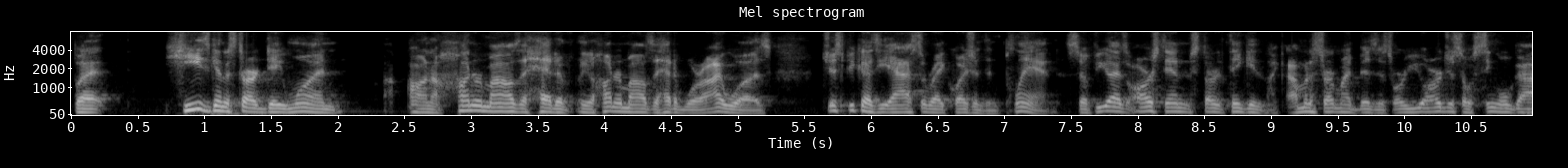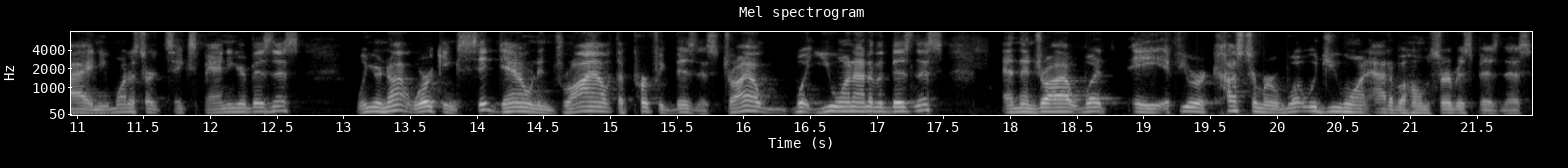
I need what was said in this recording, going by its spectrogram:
But he's going to start day one on a hundred miles ahead of a hundred miles ahead of where I was just because he asked the right questions and planned. So if you guys are standing, start thinking like I'm going to start my business, or you are just a single guy and you want to start expanding your business, when you're not working, sit down and draw out the perfect business. Draw out what you want out of a business and then draw out what a if you're a customer, what would you want out of a home service business?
